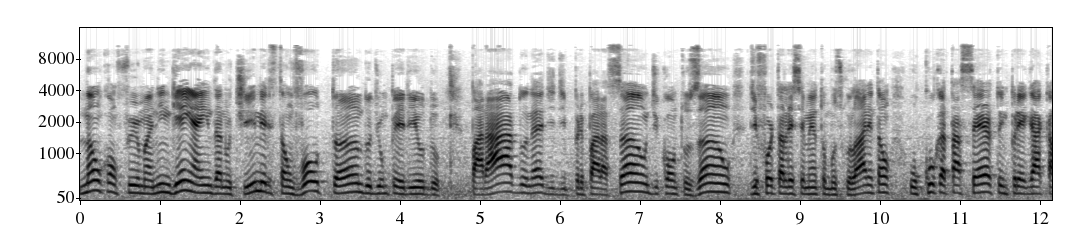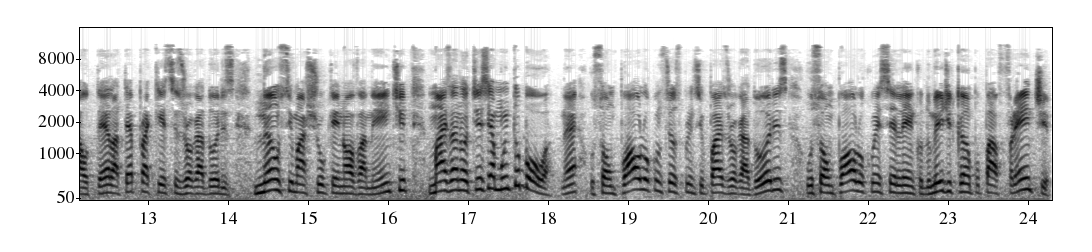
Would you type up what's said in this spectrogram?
não confirma ninguém ainda no time, eles estão voltando de um período parado, né, de, de preparação, de contusão, de fortalecimento muscular. Então, o Cuca tá certo em pregar cautela, até para que esses jogadores não se machuquem novamente. Mas a notícia é muito boa, né? O São Paulo com seus principais jogadores, o São Paulo com esse elenco do meio de campo para frente,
